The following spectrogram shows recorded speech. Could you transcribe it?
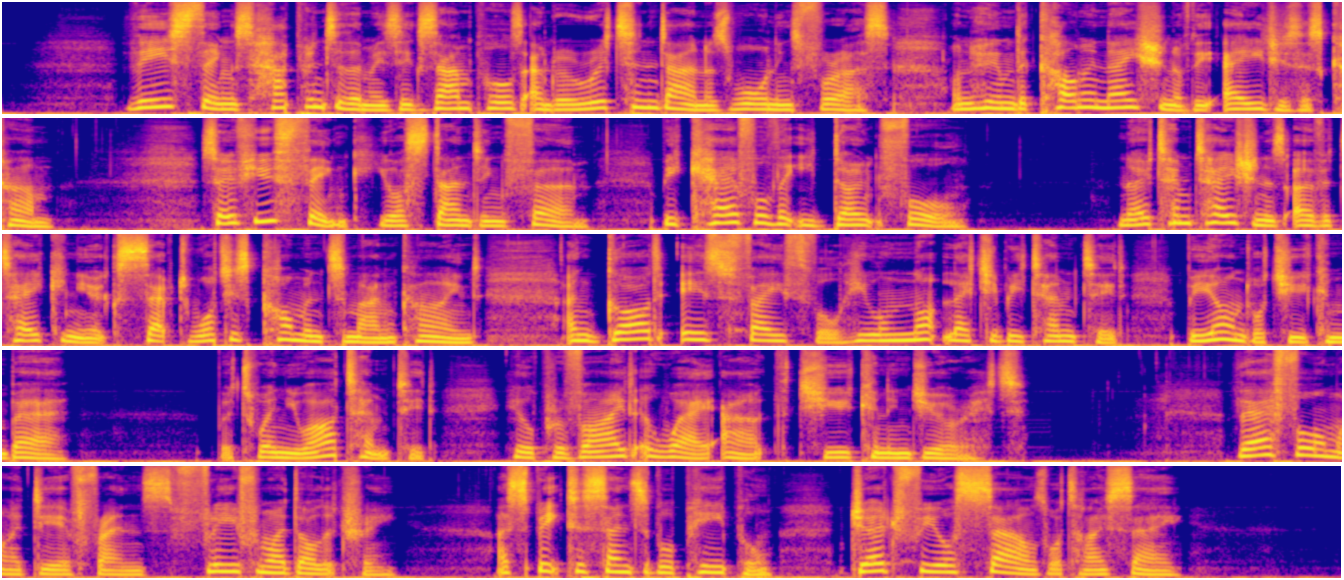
These things happened to them as examples and were written down as warnings for us, on whom the culmination of the ages has come. So if you think you are standing firm, be careful that you don't fall. No temptation has overtaken you except what is common to mankind, and God is faithful. He will not let you be tempted beyond what you can bear. But when you are tempted, He'll provide a way out that you can endure it. Therefore, my dear friends, flee from idolatry. I speak to sensible people. Judge for yourselves what I say.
